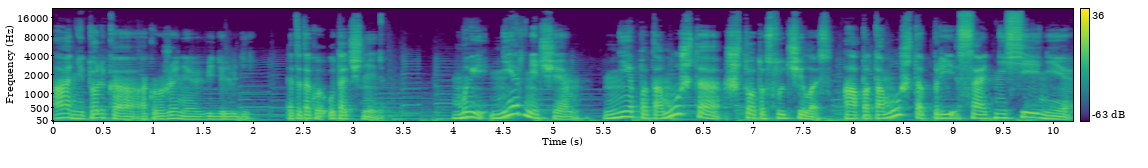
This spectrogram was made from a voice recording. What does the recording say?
а не только окружение в виде людей. Это такое уточнение. Мы нервничаем не потому, что что-то случилось, а потому что при соотнесении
